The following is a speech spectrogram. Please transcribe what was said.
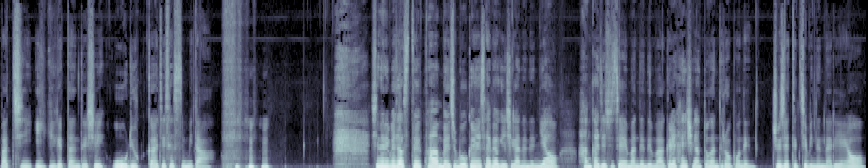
마치 이기겠다는 듯이 5, 6까지 셌습니다. 신의림의 저스트 팝 매주 목요일 새벽 이 시간에는요. 한 가지 주제에 맞는 음악을 한 시간 동안 들어보는 주제 특집 있는 날이에요.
